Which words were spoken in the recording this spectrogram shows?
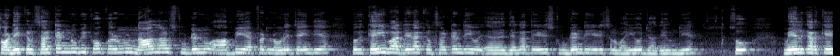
ਤੁਹਾਡੇ ਕੰਸਲਟੈਂਟ ਨੂੰ ਵੀ ਕਹੋ ਕਰਨ ਨੂੰ ਨਾਲ ਨਾਲ ਸਟੂਡੈਂਟ ਨੂੰ ਆਪ ਵੀ ਐਫਰਟ ਲਾਉਣੇ ਚਾਹੀਦੇ ਆ ਕਿਉਂਕਿ ਕਈ ਵਾਰ ਜਿਹੜਾ ਕੰਸਲਟੈਂਟ ਦੀ ਅਹ, ਜਗ੍ਹਾ ਤੇ ਜਿਹੜੀ ਸਟੂਡੈਂਟ ਦੀ ਜਿਹੜੀ ਸੁਣਵਾਈ ਉਹ ਜ਼ਿਆਦਾ ਹੁੰਦੀ ਹੈ ਸੋ ਮੇਲ ਕਰਕੇ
